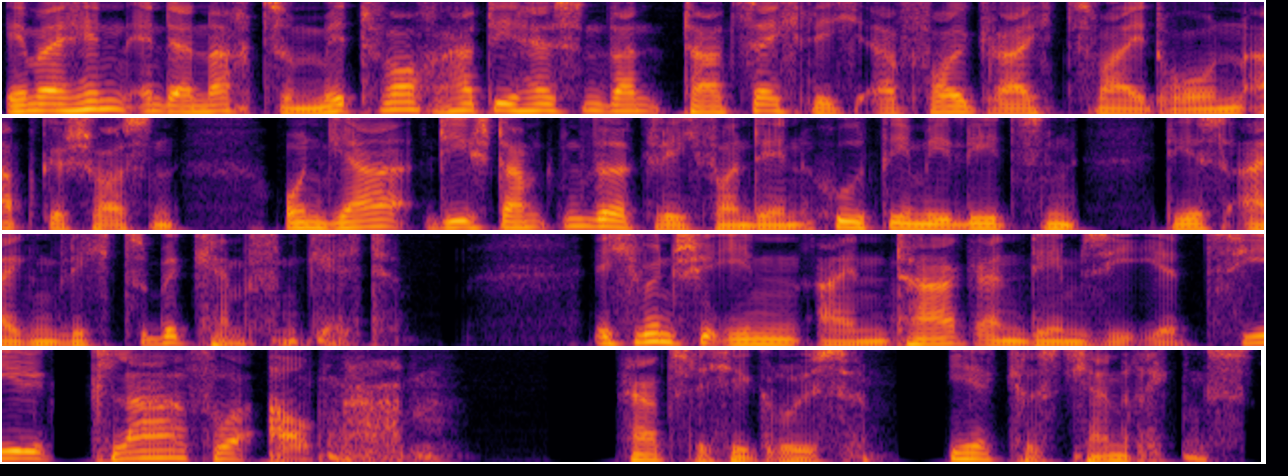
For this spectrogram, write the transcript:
Immerhin in der Nacht zum Mittwoch hat die Hessen dann tatsächlich erfolgreich zwei Drohnen abgeschossen. Und ja, die stammten wirklich von den Houthi-Milizen, die es eigentlich zu bekämpfen gilt. Ich wünsche Ihnen einen Tag, an dem Sie Ihr Ziel klar vor Augen haben. Herzliche Grüße, Ihr Christian Rickens.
